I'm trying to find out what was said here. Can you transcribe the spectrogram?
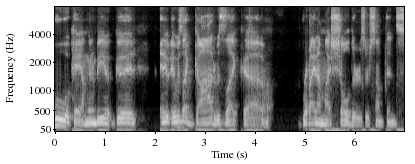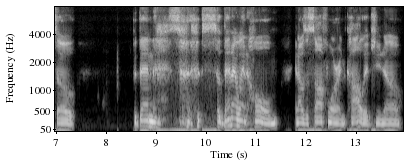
"Ooh, okay, I'm gonna be good." And it, it was like God was like uh, right on my shoulders or something. So but then so, so, then i went home and i was a sophomore in college you know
